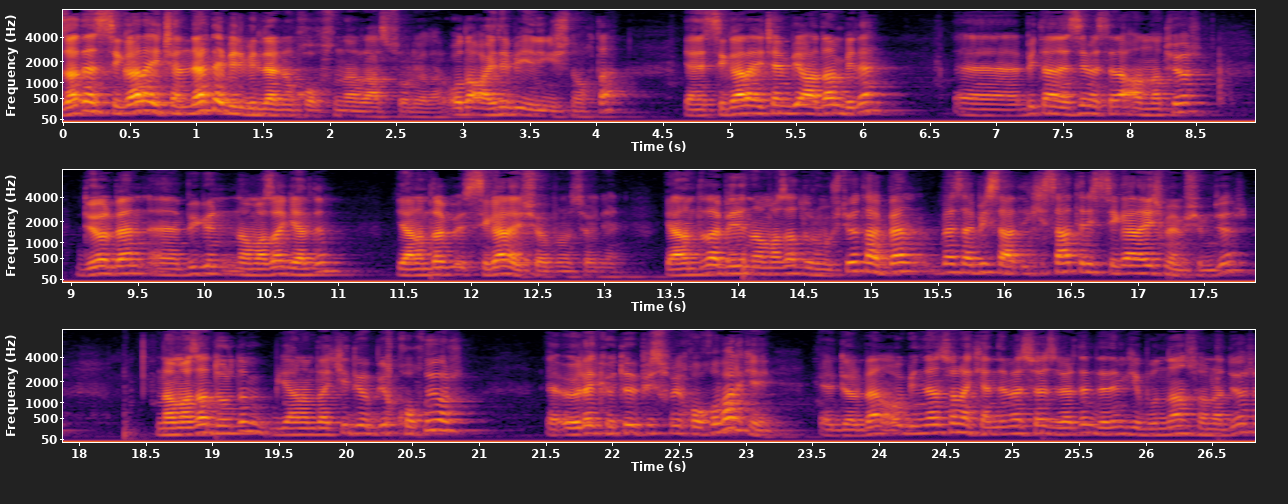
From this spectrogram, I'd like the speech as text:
Zaten sigara içenler de birbirlerinin kokusundan rahatsız oluyorlar. O da ayrı bir ilginç nokta. Yani sigara içen bir adam bile e, bir tanesi mesela anlatıyor. Diyor ben e, bir gün namaza geldim. Yanımda bir sigara içiyor bunu söyleyen. Yanımda da biri namaza durmuş diyor. Tabii ben mesela bir saat, iki saattir hiç sigara içmemişim diyor. Namaza durdum, yanımdaki diyor bir kokuyor. E, öyle kötü, pis bir koku var ki. E, diyor ben o günden sonra kendime söz verdim. Dedim ki bundan sonra diyor,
